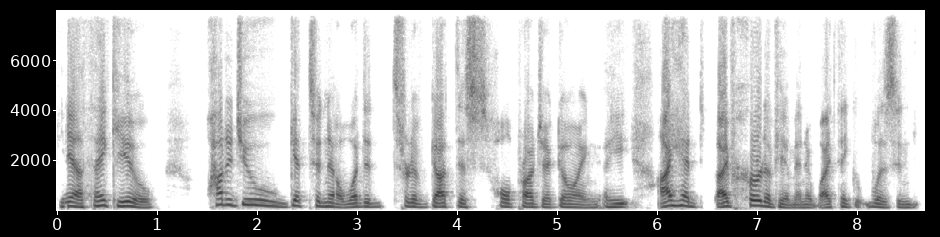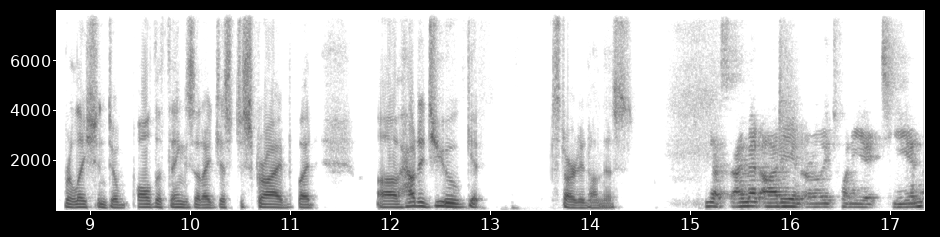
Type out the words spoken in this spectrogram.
Yeah, thank you. How did you get to know? What did sort of got this whole project going? He, I had, I've heard of him, and it, I think it was in relation to all the things that I just described. But uh, how did you get started on this? Yes, I met Ady in early 2018,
